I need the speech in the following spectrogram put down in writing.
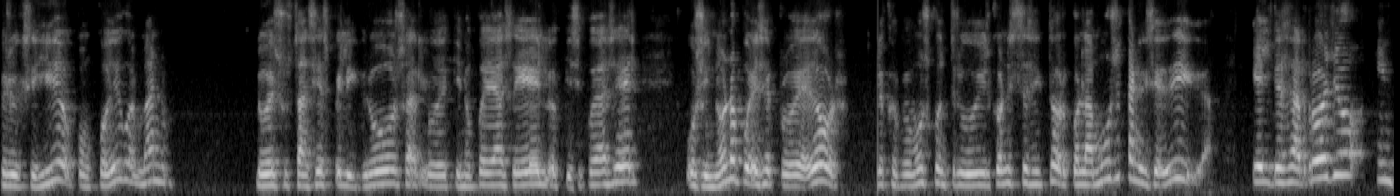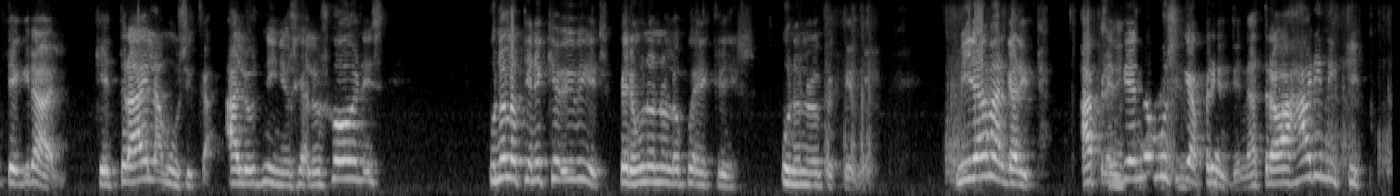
pero exigido con código hermano. Lo de sustancias peligrosas, lo de que no puede hacer, lo que sí puede hacer, o si no, no puede ser proveedor. Lo que podemos contribuir con este sector, con la música ni se diga. el desarrollo integral que trae la música a los niños y a los jóvenes, uno lo tiene que vivir, pero uno no lo puede creer, uno no lo puede creer. Mira, Margarita, aprendiendo música aprenden a trabajar en equipo.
